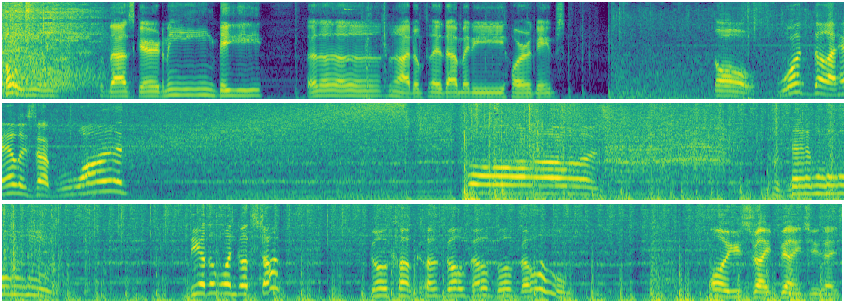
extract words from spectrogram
Oh, that scared me, baby. Uh, I don't play that many horror games. Oh, what the hell is that? What? Pause. The other one got stuck. Go, go, go, go, go, go, go. Oh, he's right behind you guys.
